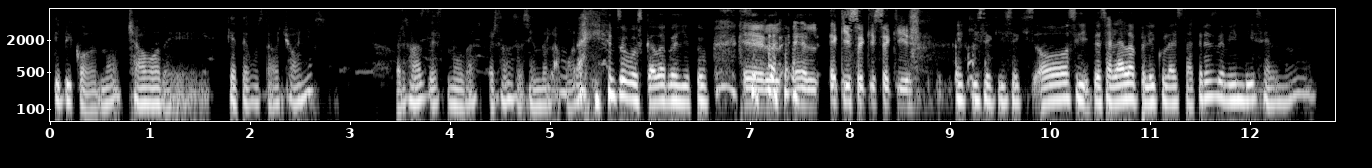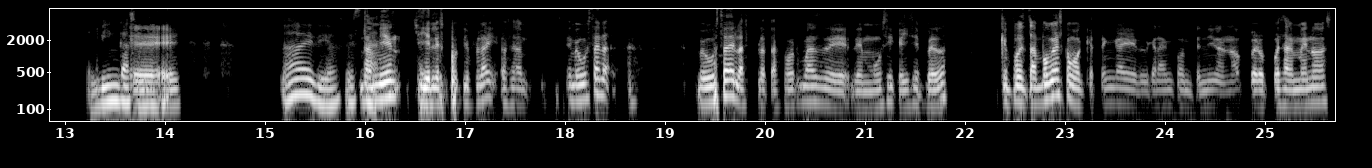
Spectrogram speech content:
típico, ¿no? Chavo de, ¿qué te gusta? ¿Ocho años? Personas desnudas, personas haciendo el amor ahí en su buscador de YouTube. El, el XXX. XXX. Oh, sí, te salía la película esta. ¿Crees de Vin Diesel, no? El Vin Gas. Eh, Ay, Dios. está también, y el. Spotify, o sea, me gusta, la- me gusta de las plataformas de, de música y ese pedo, que pues tampoco es como que tenga el gran contenido, ¿no? Pero pues al menos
